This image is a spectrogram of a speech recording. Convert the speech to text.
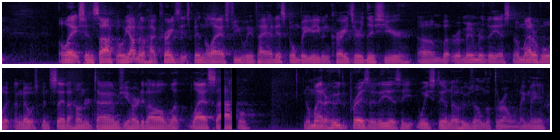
election cycle. Y'all know how crazy it's been the last few we've had. It's going to be even crazier this year. Um, but remember this: no matter what, I know it's been said a hundred times. You heard it all the last cycle. No matter who the president is, he, we still know who's on the throne. Amen.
